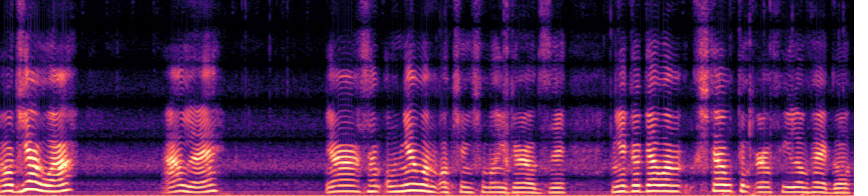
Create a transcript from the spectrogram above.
O, działa! Ale... Ja zapomniałem o czymś, moi drodzy. Nie dodałam kształtu profilowego.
